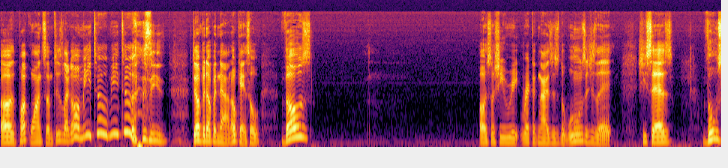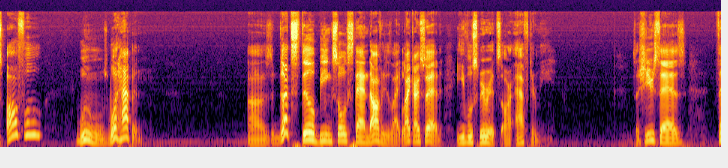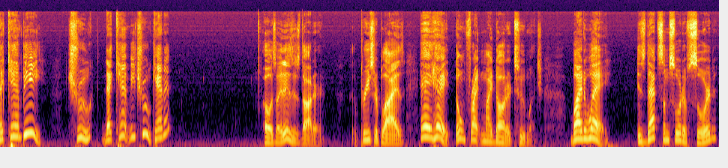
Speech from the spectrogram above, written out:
the puck wants some. She's like, oh, me too, me too. He's jumping up and down. Okay, so those. Oh, so she re- recognizes the wounds, and she's like, she says, those awful wounds. What happened? Uh, guts still being so standoffish. Like, like I said, evil spirits are after me. So she says, that can't be true. That can't be true, can it? Oh, so it is his daughter. The priest replies, Hey, hey, don't frighten my daughter too much. By the way, is that some sort of sword?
